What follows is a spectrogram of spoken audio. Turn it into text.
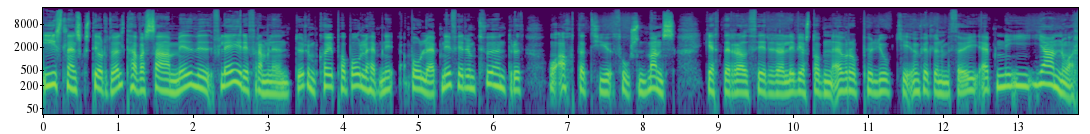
Íslensk stjórnvöld hafa samið við fleiri framleðendur um kaup á bóluefni, bóluefni fyrir um 280.000 manns. Gert er ráð fyrir að Livjastofnun Evrópu ljúki umfjöldunum þau efni í janúar.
